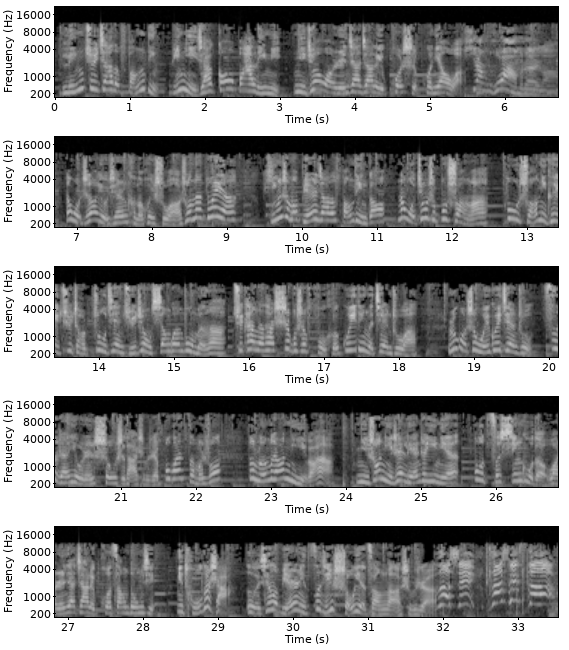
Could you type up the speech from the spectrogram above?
邻居家的房顶比你家高八厘米，你就要往人家家里泼屎泼尿啊？像话吗？这个？那我知道有些人可能会说啊，说那对呀，凭什么别人家的房顶高，那我就是不爽啊？不爽你可以去找住建局这种相关部门啊，去看看它是不是符合规定的建筑啊。如果是违规建筑，自然有人收拾它，是不是？不管怎么说，都轮不着你吧？你说你这连着一年不辞辛苦的往人家家里泼脏东西，你图个啥？恶心了别人，你自己手也脏啊，是不是？恶心，恶心死了！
